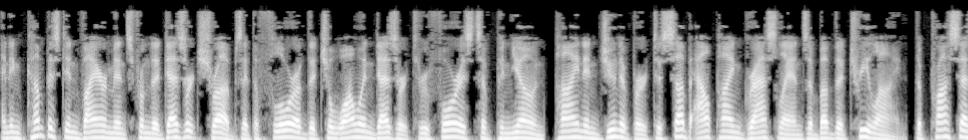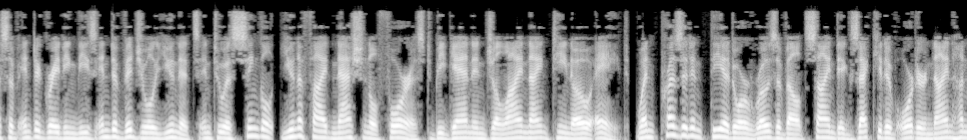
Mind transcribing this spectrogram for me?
and encompassed environments from the desert shrubs at the floor of the Chihuahuan Desert through forests of piñón, pine and juniper to sub-alpine grasslands above the tree line. The process of integrating these individual units into a single, unified national forest began in July 1908, when President Theodore Roosevelt signed Executive Order 900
